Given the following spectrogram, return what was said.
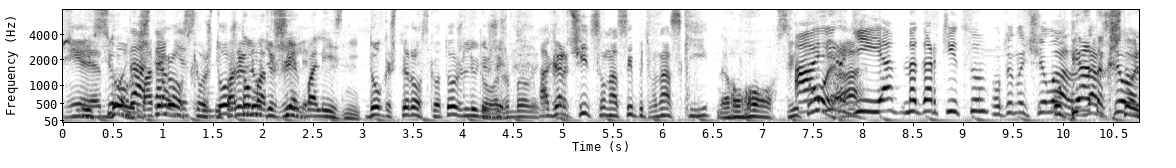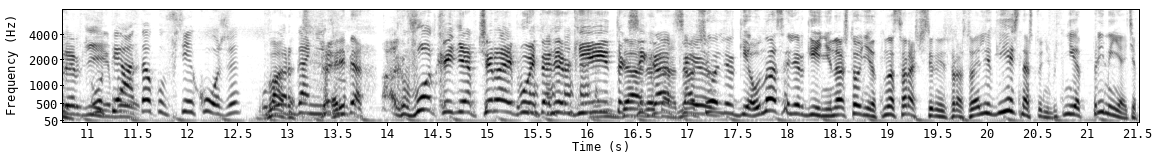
Нет, и всё, до Да, Кашпировского конечно. же тоже потом люди от всех жили. болезней. До Кашпировского тоже люди Тоже жили. было. А горчицу насыпать в носки. О, А святое, а. аллергия на горчицу? Ну ты начала. У пяток, на что ли? аллергия У будет. пяток, у всей кожи, у Ладно. организма. Ребят, А, Водкой не обтирай, будет аллергия, да, да, да, интоксикация. на все аллергия. У нас аллергии ни на что нет. У нас врач все время спрашивает, аллергия есть на что-нибудь? Нет, применяйте.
